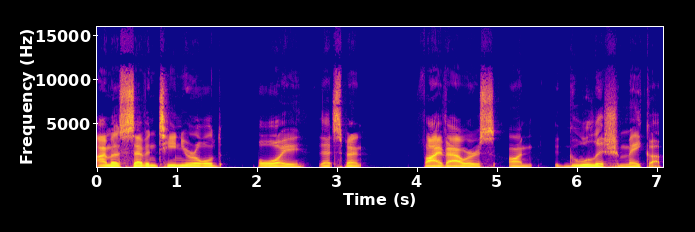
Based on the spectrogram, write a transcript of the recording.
I'm a 17 year old boy that spent five hours on ghoulish makeup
